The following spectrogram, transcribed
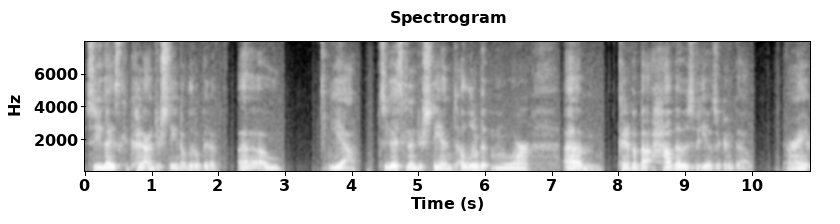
so you guys can kind of understand a little bit of, uh, yeah, so you guys can understand a little bit more um, kind of about how those videos are going to go. All right.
